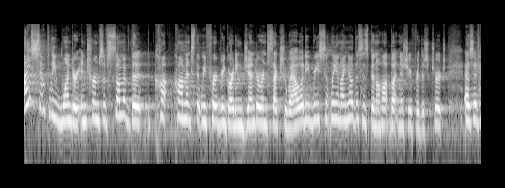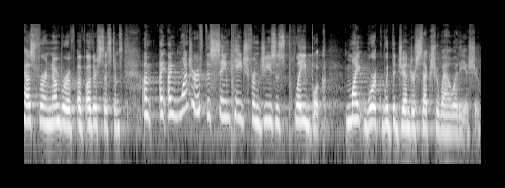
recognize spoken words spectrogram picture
I simply wonder, in terms of some of the co- comments that we've heard regarding gender and sexuality recently, and I know this has been a hot button issue for this church, as it has for a number of, of other systems. Um, I, I wonder if this same page from Jesus' playbook might work with the gender sexuality issue.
